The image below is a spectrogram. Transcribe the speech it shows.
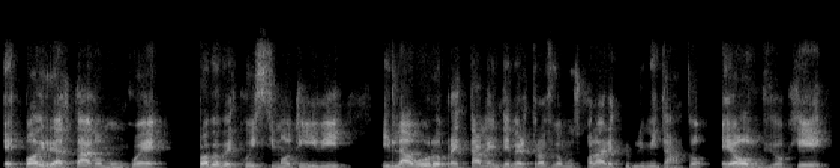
e poi in realtà comunque proprio per questi motivi il lavoro prettamente ipertrofico muscolare è più limitato, è ovvio che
